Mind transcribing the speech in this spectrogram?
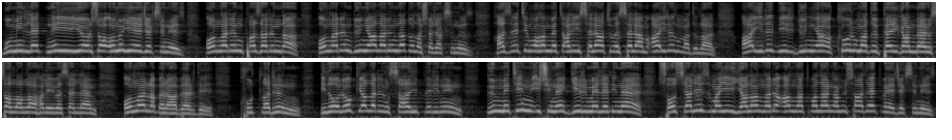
Bu millet ne yiyorsa onu yiyeceksiniz. Onların pazarında, onların dünyalarında dolaşacaksınız. Hazreti Muhammed Aleyhisselatu Vesselam ayrılmadılar. Ayrı bir dünya kurmadı Peygamber sallallahu aleyhi ve sellem. Onlarla beraberdi kurtların, ideologyaların sahiplerinin ümmetin içine girmelerine, sosyalizmayı, yalanları anlatmalarına müsaade etmeyeceksiniz.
